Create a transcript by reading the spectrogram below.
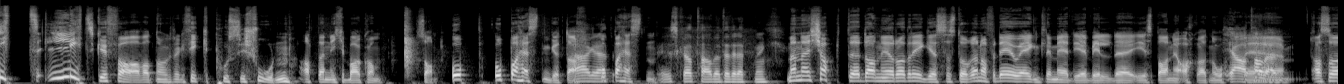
Litt, litt skuffa av at dere fikk posisjonen, at den ikke bare kom sånn. Opp, opp på hesten, gutter. Ja, opp av hesten. Vi skal ta det til etterretning. Men eh, kjapt Daniel Rodriguez-storyen, for det er jo egentlig mediebildet i Spania akkurat nå. Ja, ta det, den. altså,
